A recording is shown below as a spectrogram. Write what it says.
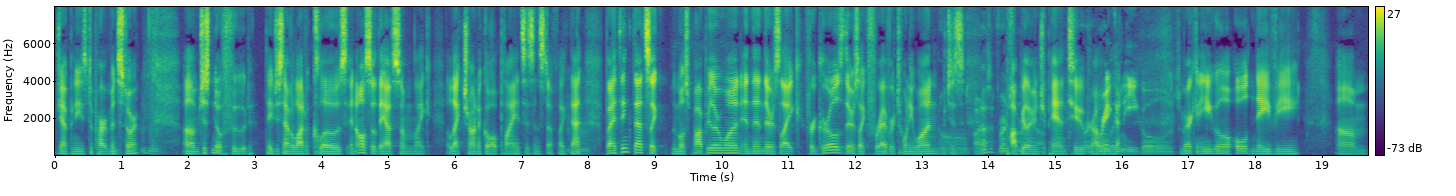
Japanese department store. Um, just no food. They just have a lot of clothes and also they have some like electronical appliances and stuff like that. But I think that's like the most popular one and then there's like for girls there's like Forever 21, which is あれ Friends popular in Japan too, or probably. American Eagle. American Eagle, Old Navy, um,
